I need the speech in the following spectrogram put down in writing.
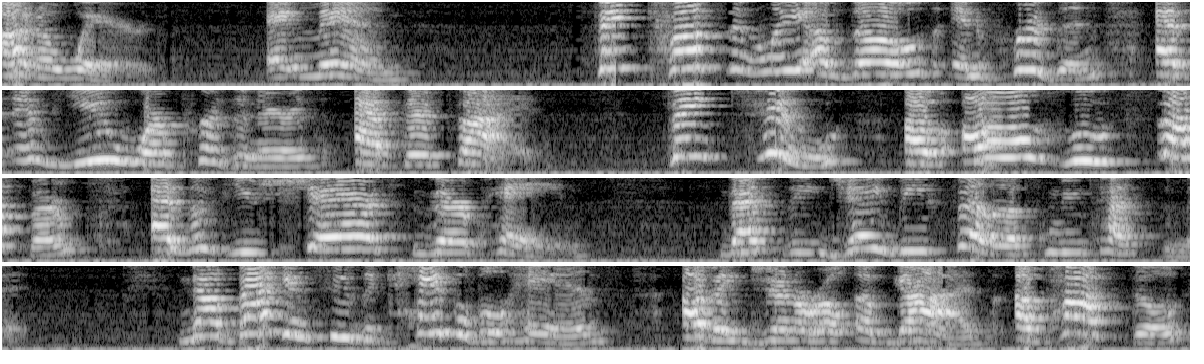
unawares. Amen. Think constantly of those in prison as if you were prisoners at their side. Think too of all who suffer as if you shared their pain. That's the J.B. Phillips New Testament. Now back into the capable hands of a general of God's, Apostle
